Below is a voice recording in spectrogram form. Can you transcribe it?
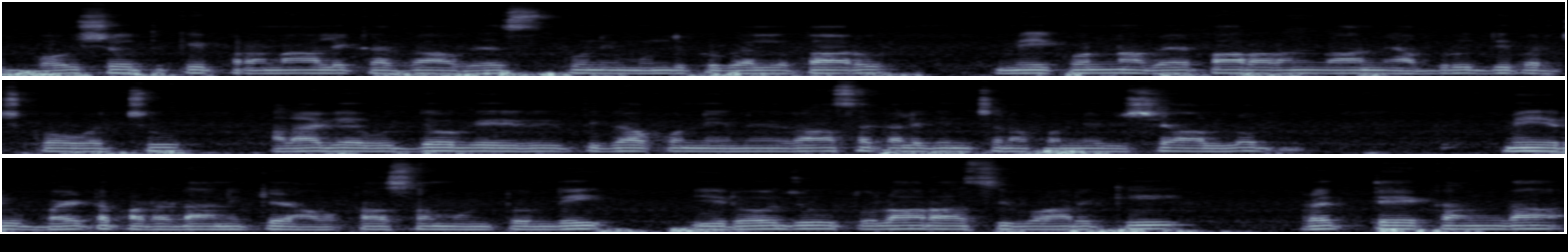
భవిష్యత్తుకి ప్రణాళికగా వేసుకుని ముందుకు వెళ్తారు. మీకున్న వ్యాపార రంగాన్ని అభివృద్ధి పరుచుకోవచ్చు. అలాగే ఉద్యోగ రీతిగా కొన్ని నిరాశ కలిగించిన కొన్ని విషయాల్లో మీరు బయటపడడానికి అవకాశం ఉంటుంది. ఈరోజు తులారాశి వారికి ప్రత్యేకంగా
